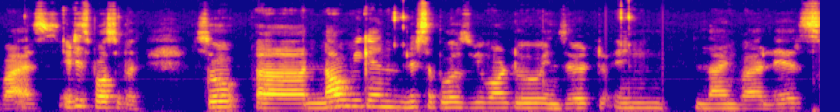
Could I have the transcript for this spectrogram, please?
wires it is possible. So uh, now we can let's suppose we want to insert in line wire labels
